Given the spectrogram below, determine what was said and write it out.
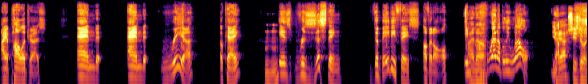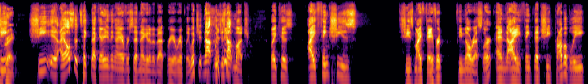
I apologize. And and Rhea, okay, Mhm. is resisting the babyface of it all incredibly well. Yep, Yeah. she's doing She- great. She is, I also take back anything I ever said negative about Rhea Ripley, which is not which is not much, because I think she's she's my favorite female wrestler, and I think that she probably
